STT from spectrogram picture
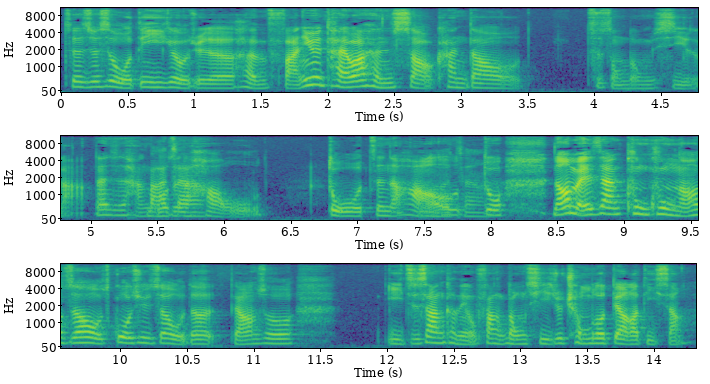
这就是我第一个我觉得很烦，因为台湾很少看到这种东西啦，但是韩国真的好。多真的好多，然后每次这样空空，然后之后过去之后，我的比方说椅子上可能有放东西，就全部都掉到地上。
